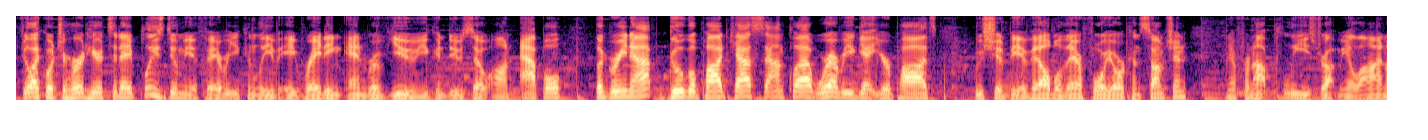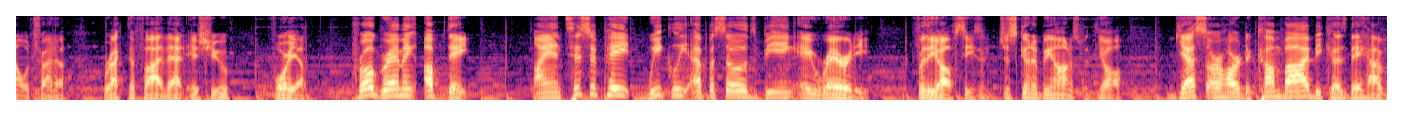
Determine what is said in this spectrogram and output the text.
If you like what you heard here today, please do me a favor. You can leave a rating and review. You can do so on Apple, the Green app, Google Podcasts, SoundCloud, wherever you get your pods. We should be available there for your consumption. And if we're not, please drop me a line. I will try to rectify that issue for you. Programming update. I anticipate weekly episodes being a rarity for the offseason. Just going to be honest with y'all. Guests are hard to come by because they have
